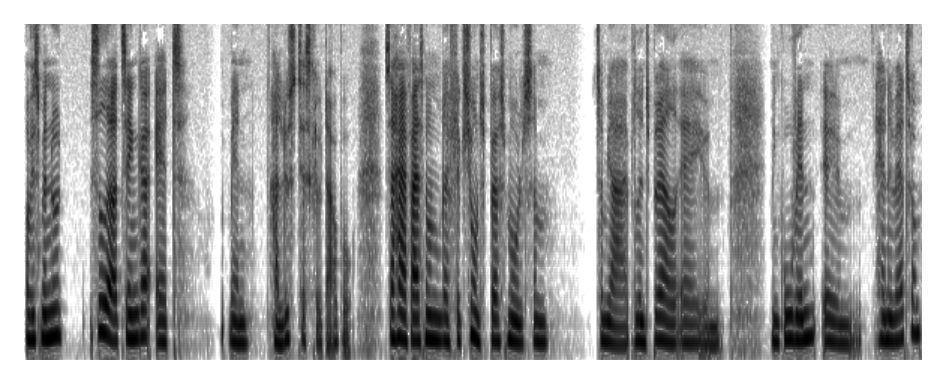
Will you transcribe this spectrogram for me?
Og hvis man nu sidder og tænker, at man har lyst til at skrive dagbog, så har jeg faktisk nogle refleksionsspørgsmål, som, som jeg er blevet inspireret af øh, min gode ven, øh, Hanne Vatum,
